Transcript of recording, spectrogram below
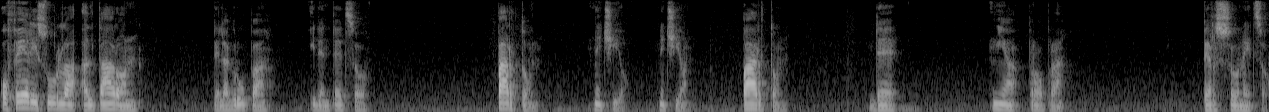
oferi sur la altaron della gruppa identezzo parton ne cio ne cion parton de nia propra personezzo.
